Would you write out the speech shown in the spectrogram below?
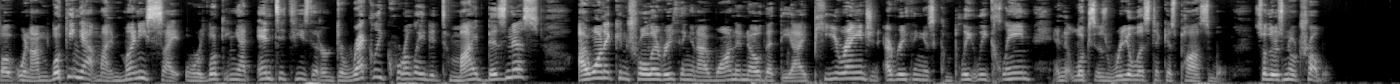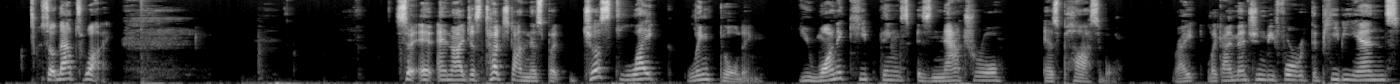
But when I'm looking at my money site or looking at entities that are directly correlated to my business, I want to control everything and I want to know that the IP range and everything is completely clean and it looks as realistic as possible. So there's no trouble. So that's why. So, and I just touched on this, but just like link building, you want to keep things as natural as possible, right? Like I mentioned before with the PBNs,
